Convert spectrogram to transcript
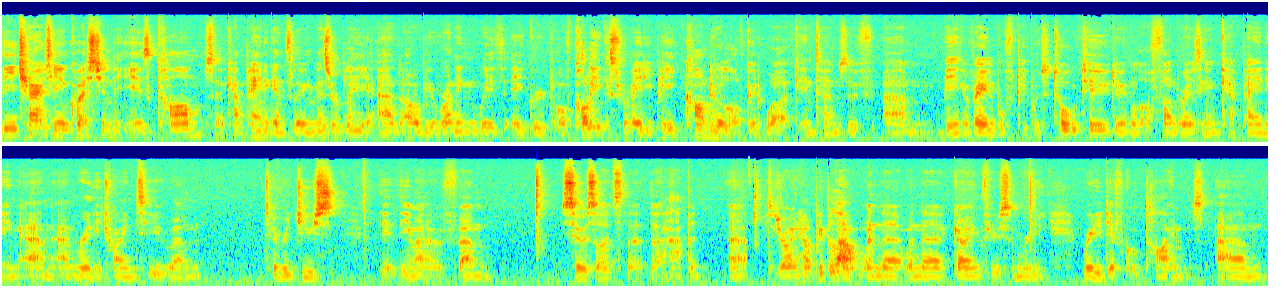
the charity in question is Calm, so Campaign Against Living Miserably, and I'll be running with a group of colleagues from ADP. Calm do a lot of good work in terms of um, being available for people to talk to, doing a lot of fundraising and campaigning, and, and really trying to um, to reduce the, the amount of um, suicides that, that happen. Uh, to try and help people out when they're when they're going through some really really difficult times. Um,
